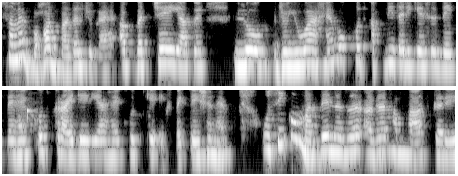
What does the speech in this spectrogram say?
समय बहुत बदल चुका है। अब बच्चे या फिर लोग जो युवा हैं वो खुद अपनी तरीके से देखते हैं खुद क्राइटेरिया है खुद के एक्सपेक्टेशन है। उसी को मद्देनजर अगर हम बात करें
